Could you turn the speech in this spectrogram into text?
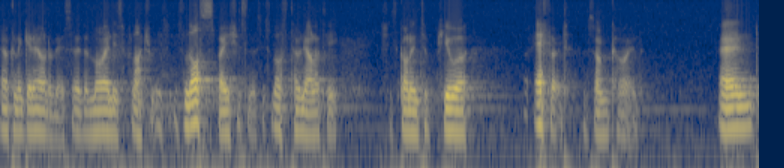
How can I get out of this? So the mind is fluttering, it's lost spaciousness, it's lost tonality, She's gone into pure effort of some kind. And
